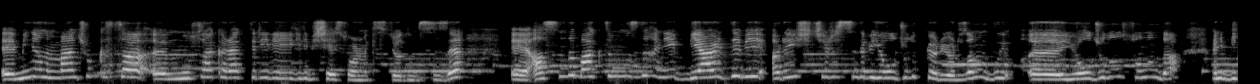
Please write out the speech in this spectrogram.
E, Mine Hanım, ben çok kısa e, Musa karakteriyle ilgili bir şey sormak istiyordum size. E, aslında baktığımızda hani bir yerde bir arayış içerisinde bir yolculuk görüyoruz ama bu e, yolculuğun sonunda hani bir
